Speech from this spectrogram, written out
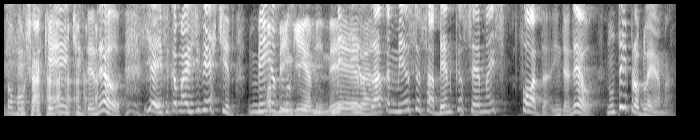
tomar um chá quente, entendeu? E aí fica mais divertido. Mesmo, Uma pinguinha mineira. Me, exato, mesmo você sabendo que você é mais foda, entendeu? Não tem problema.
